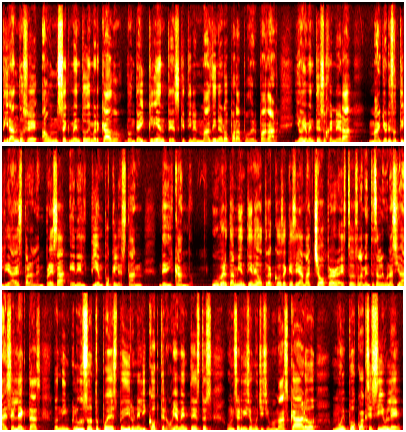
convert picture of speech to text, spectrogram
tirándose a un segmento de mercado donde hay clientes que tienen más dinero para poder pagar. Y obviamente eso genera mayores utilidades para la empresa en el tiempo que le están dedicando. Uber también tiene otra cosa que se llama Chopper. Esto solamente es en algunas ciudades selectas, donde incluso tú puedes pedir un helicóptero. Obviamente esto es un servicio muchísimo más caro, muy poco accesible,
